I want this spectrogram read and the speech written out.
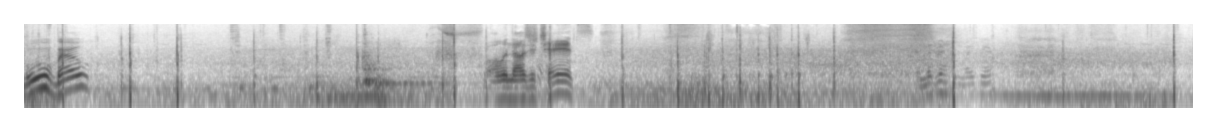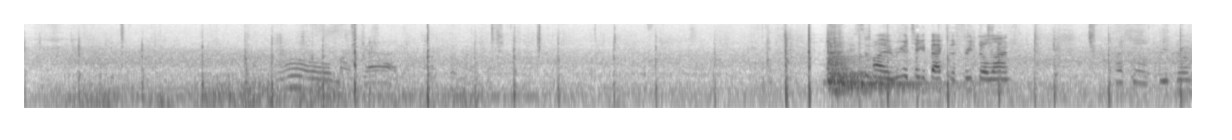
Move, bro. Oh, and that was your chance. The mid-range from right here. Oh my god. All right, we're gonna take it back to the free throw line. Nice little free throw.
